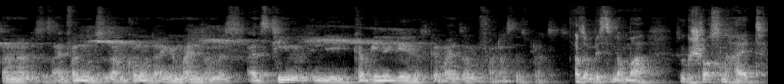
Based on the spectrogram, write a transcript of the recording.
sondern das ist einfach nur ein Zusammenkommen und ein gemeinsames, als Team in die Kabine gehen, das gemeinsame Verlassen des Platzes. Also ein bisschen nochmal so Geschlossenheit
